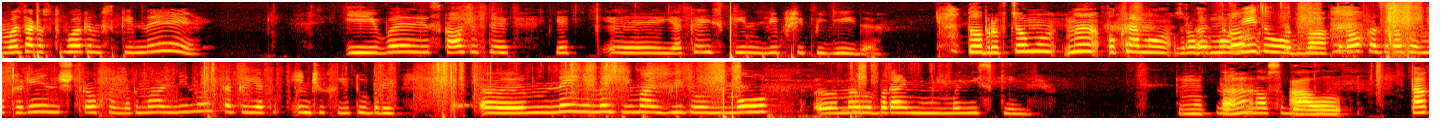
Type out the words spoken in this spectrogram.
ми зараз створимо скіни, і ви скажете, як, е, який скін ліпше підійде. Добре, в цьому ми окремо зробимо Е, трох- відео два. Трохи зробимо крінж, трохи нормальний, ну так як інших ютуберів. Е, нині ми знімаємо відео, но е, ми вибираємо мені скін Ну, на, так. на суботу. А, так.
